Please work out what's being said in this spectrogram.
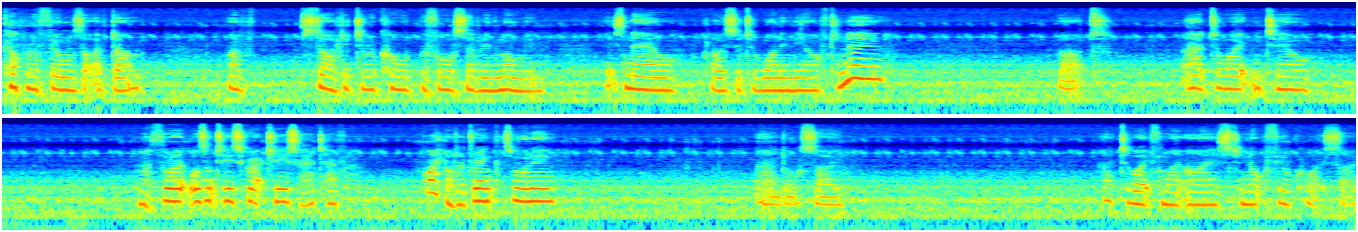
couple of films that I've done, I've started to record before seven in the morning. It's now closer to one in the afternoon, but I had to wait until my throat wasn't too scratchy, so I had to have quite a lot of drink this morning, and also had to wait for my eyes to not feel quite so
